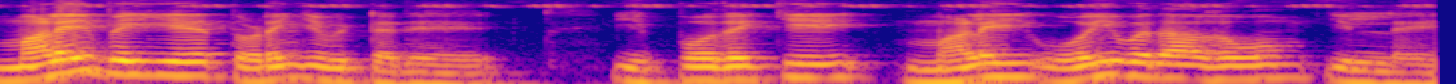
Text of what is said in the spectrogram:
மழை பெய்ய தொடங்கிவிட்டது. இப்போதைக்கு மழை ஓய்வதாகவும் இல்லை.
